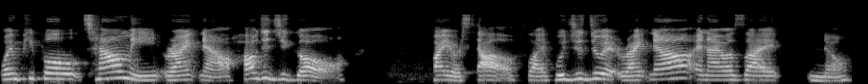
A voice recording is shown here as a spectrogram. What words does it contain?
when people tell me right now, How did you go? by yourself like would you do it right now and i was like no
